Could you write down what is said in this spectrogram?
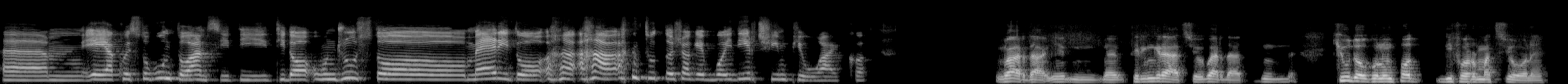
Um, e a questo punto, anzi, ti, ti, do un giusto merito a tutto ciò che vuoi dirci in più, ecco. Guarda, io, mm, ti ringrazio. Guarda, mm, chiudo con un po' di formazione,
